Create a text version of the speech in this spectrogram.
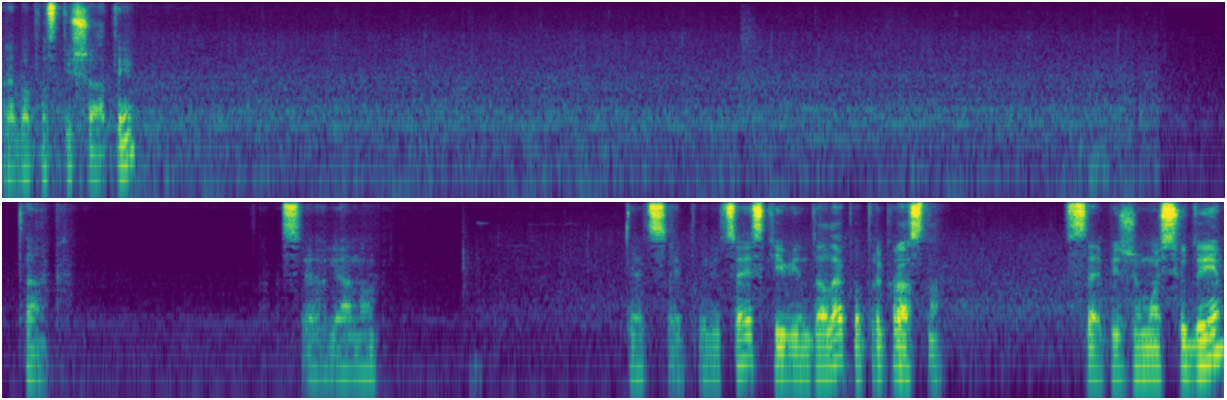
Треба поспішати. Так. Зараз я гляну. Де цей поліцейський? Він далеко, прекрасно. Все, біжимо сюди.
